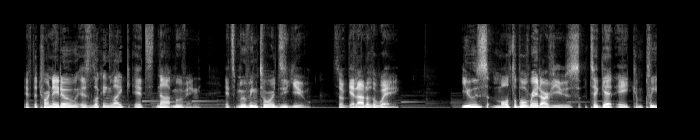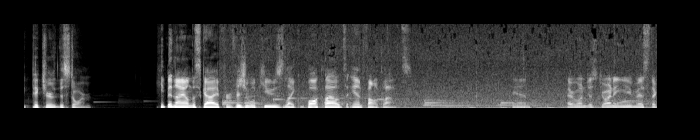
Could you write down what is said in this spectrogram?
If the tornado is looking like it's not moving, it's moving towards you, so get out of the way. Use multiple radar views to get a complete picture of the storm. Keep an eye on the sky for visual cues like wall clouds and funnel clouds. And everyone just joining, you missed a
